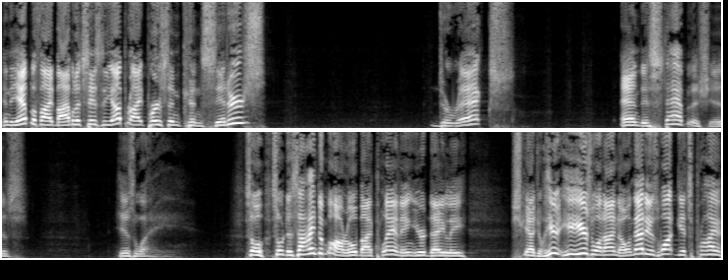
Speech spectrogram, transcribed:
In the Amplified Bible, it says the upright person considers, directs, and establishes his way. So, so design tomorrow by planning your daily schedule. Here, here's what I know, and that is what gets, pri-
